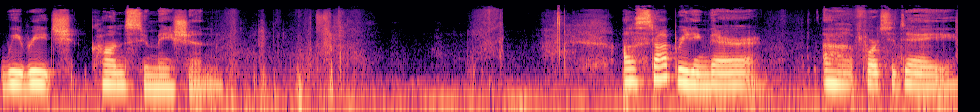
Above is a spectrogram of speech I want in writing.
we reach consummation. I'll stop reading there uh, for today.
